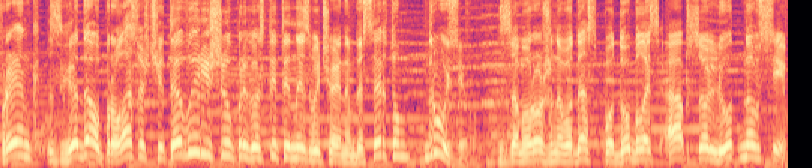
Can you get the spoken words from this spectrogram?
Френк згадав про ласощі та вирішив пригостити незвичайним десертом друзів. Заморожена вода сподобалась абсолютно всім.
